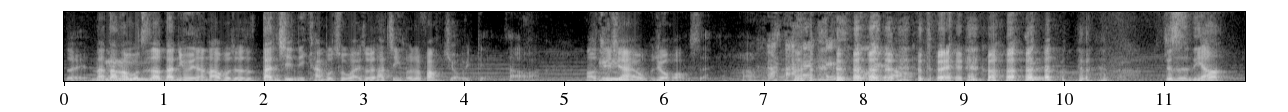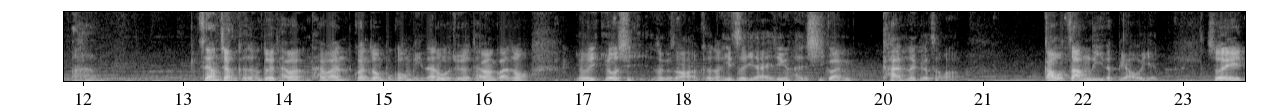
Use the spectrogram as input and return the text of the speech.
对，那当然我知道丹尼维勒纳夫就是担心你看不出来，所以他镜头就放久一点，知道吧？然后接下来我们就晃神了啊。对，就是你要、呃、这样讲，可能对台湾台湾观众不公平，但是我觉得台湾观众尤尤其那个什么，可能一直以来已经很习惯看那个什么高张力的表演，所以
